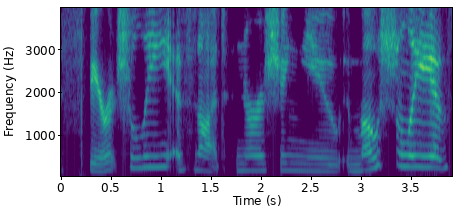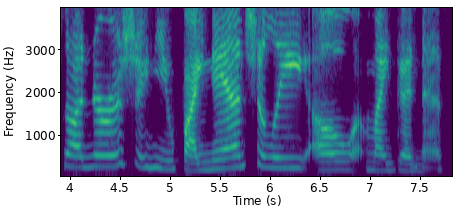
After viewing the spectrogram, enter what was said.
spiritually, it's not nourishing you emotionally, it's not nourishing you financially, oh my goodness.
